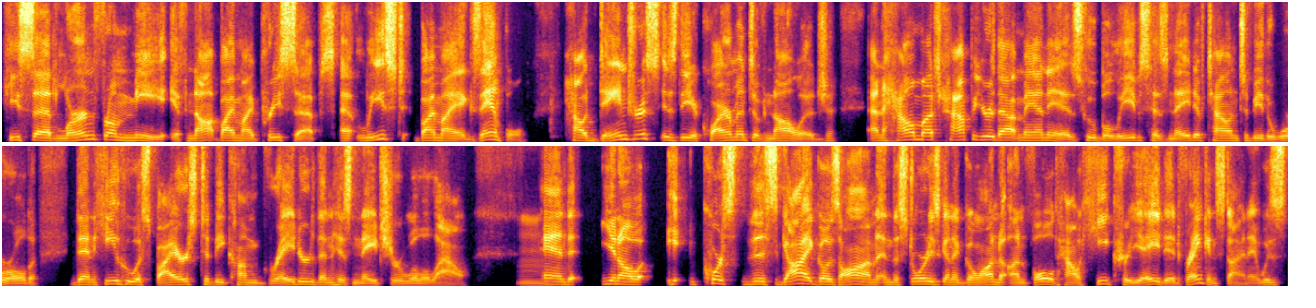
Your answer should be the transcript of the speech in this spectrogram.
he said, Learn from me, if not by my precepts, at least by my example, how dangerous is the acquirement of knowledge and how much happier that man is who believes his native town to be the world than he who aspires to become greater than his nature will allow. Mm. And, you know, he, of course, this guy goes on and the story's going to go on to unfold how he created Frankenstein. It was,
